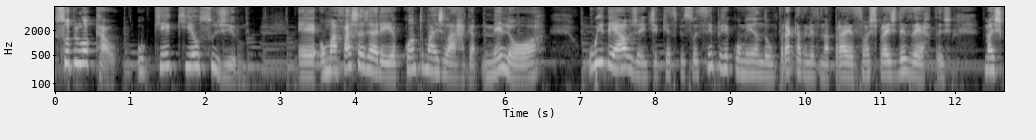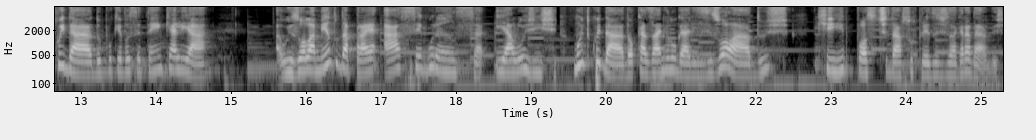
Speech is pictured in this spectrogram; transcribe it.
Sobre o local, o que que eu sugiro? É uma faixa de areia quanto mais larga, melhor. O ideal, gente, que as pessoas sempre recomendam para casamento na praia são as praias desertas. Mas cuidado, porque você tem que aliar o isolamento da praia à segurança e à logística. Muito cuidado ao casar em lugares isolados que possam te dar surpresas desagradáveis.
